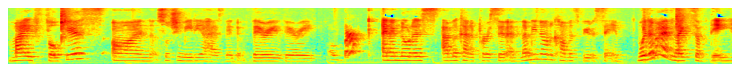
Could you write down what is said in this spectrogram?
My focus on social media has been very very and I notice I'm the kind of person and let me know in the comments if you're the same. Whenever I like something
